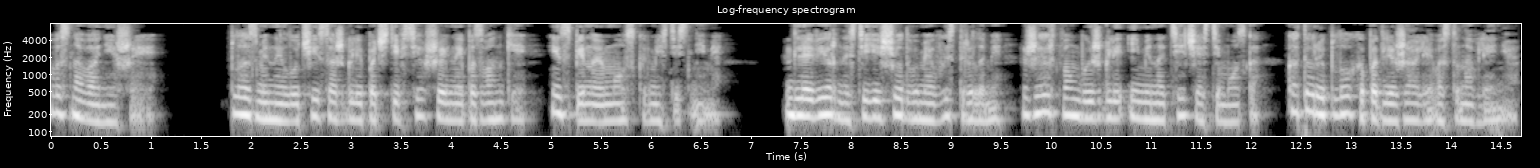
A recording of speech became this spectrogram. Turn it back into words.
в основании шеи. Плазменные лучи сожгли почти все шейные позвонки и спиной мозг вместе с ними. Для верности еще двумя выстрелами жертвам выжгли именно те части мозга, которые плохо подлежали восстановлению.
